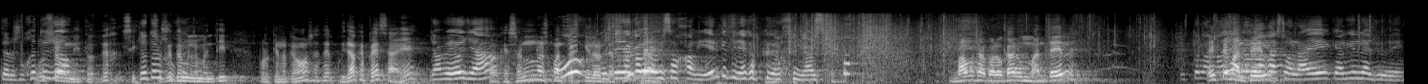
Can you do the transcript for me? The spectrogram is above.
¿Te lo sujeto Un yo? segundito, deja, sí, yo te lo sujeto. momentín, porque lo que vamos a hacer, cuidado que pesa, ¿eh? Ya veo ya. Porque son unos cuantos Uh, kilos de tenía que haber avisado Javier que tenía que haber ido al gimnasio. Vamos a colocar un mantel. Esto la Este mantel- no lo haga sola, ¿eh? Que alguien le ayude.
